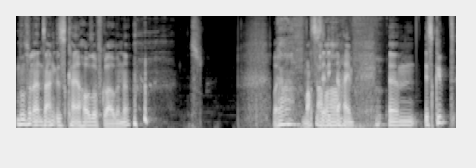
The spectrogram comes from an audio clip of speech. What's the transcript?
muss man dann sagen, ist keine Hausaufgabe, ne? Weil ja, machst es ja nicht daheim. Ähm, es gibt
